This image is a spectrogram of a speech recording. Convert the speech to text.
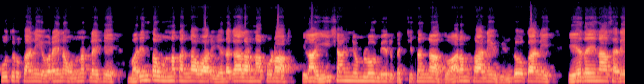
కూతురు కానీ ఎవరైనా ఉన్నట్లయితే మరింత ఉన్నతంగా వారు ఎదగాలన్నా కూడా ఇలా ఈశాన్యంలో మీరు ఖచ్చితంగా ద్వారం కానీ విండో కానీ ఏదైనా సరే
